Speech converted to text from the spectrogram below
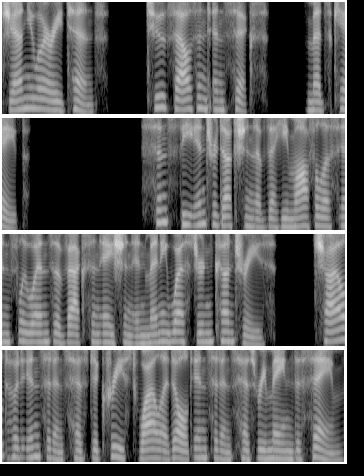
January 10, 2006, Medscape. Since the introduction of the Haemophilus influenza vaccination in many Western countries, childhood incidence has decreased while adult incidence has remained the same.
